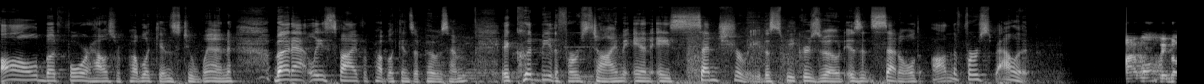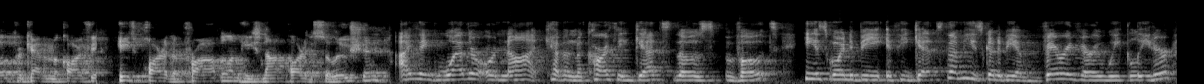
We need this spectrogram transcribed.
all but four House Republicans to win, but at least five Republicans oppose him. It could be the first time in a century the Speaker's vote isn't settled on the first ballot. I won't be voting for Kevin McCarthy. He's part of the problem. He's not part of the solution. I think whether or not Kevin McCarthy gets those votes, he is going to be, if he gets them, he's going to be a very, very weak leader.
